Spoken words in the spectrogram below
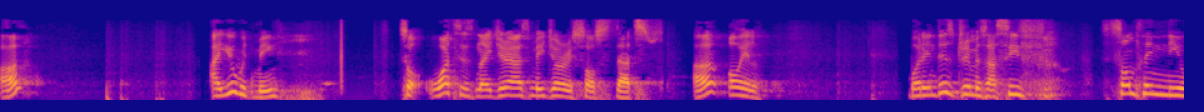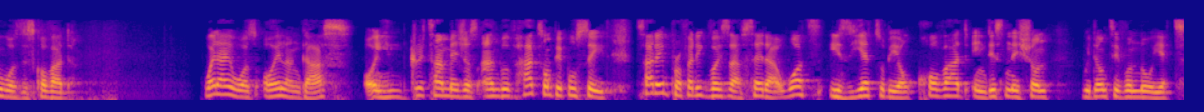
Huh? Are you with me? So, what is Nigeria's major resource? That's uh, oil. But in this dream, it's as if something new was discovered. Whether it was oil and gas or in greater measures, and we've had some people say it. Certain prophetic voices have said that what is yet to be uncovered in this nation, we don't even know yet.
